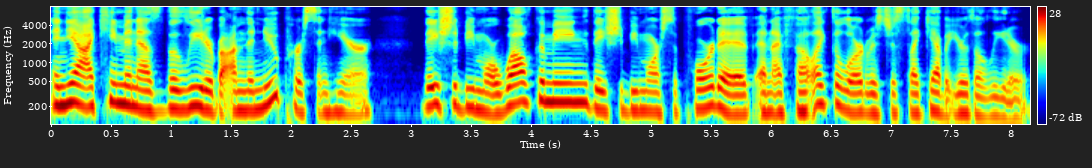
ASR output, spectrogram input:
and yeah, I came in as the leader, but I'm the new person here. They should be more welcoming. They should be more supportive. And I felt like the Lord was just like, yeah, but you're the leader.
